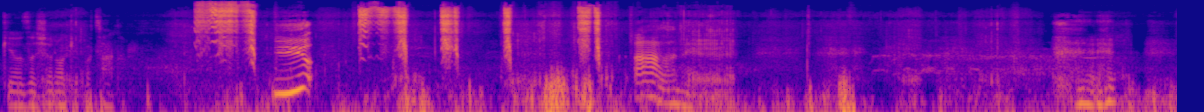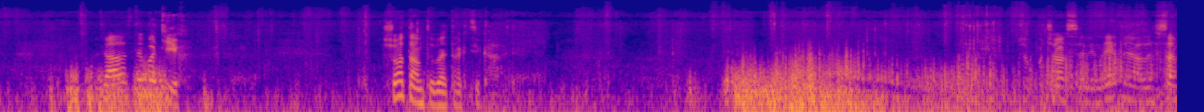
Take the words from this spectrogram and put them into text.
Такий от за широкий пацан. Йо! Алане. Зараз ти батіг. Що там тебе так цікавить? Вже почався лінити, але все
